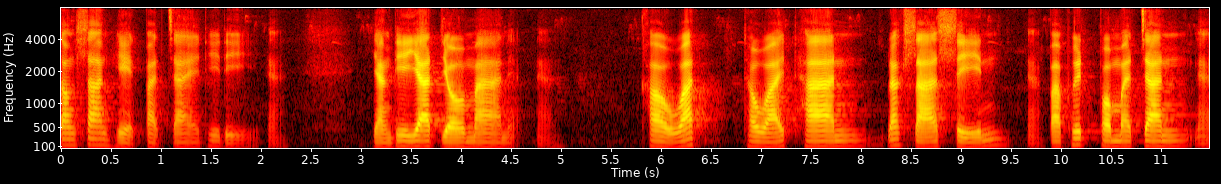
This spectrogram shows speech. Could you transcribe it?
ต้องสร้างเหตุปัจจัยที่ดีนะอย่างที่ญาติโยมมาเนี่ยนะเข้าวัดถวายทาน รักษาศีลนะประพฤติพรหมจรรย์นะ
